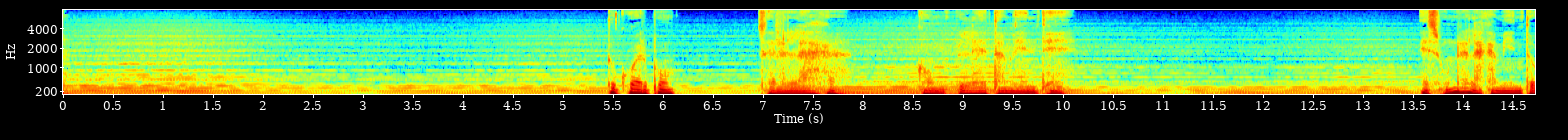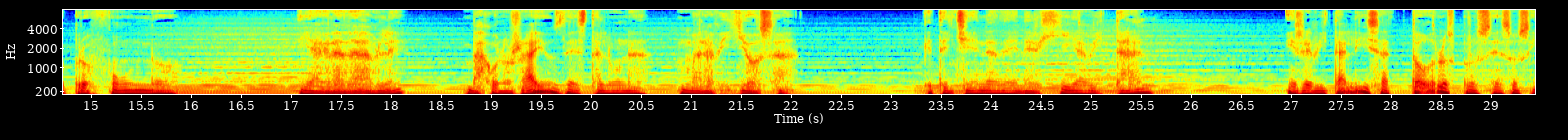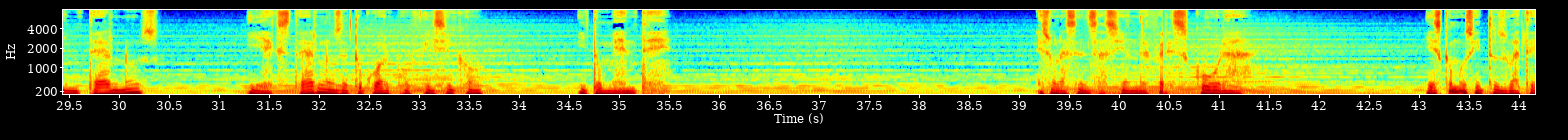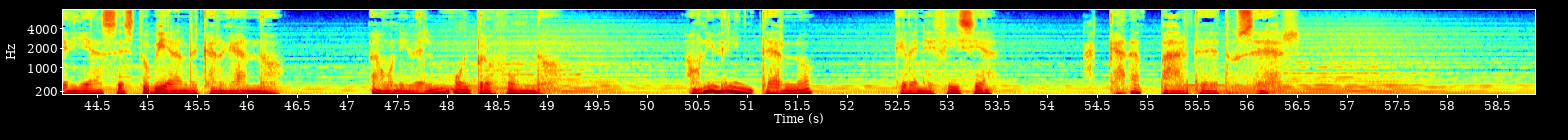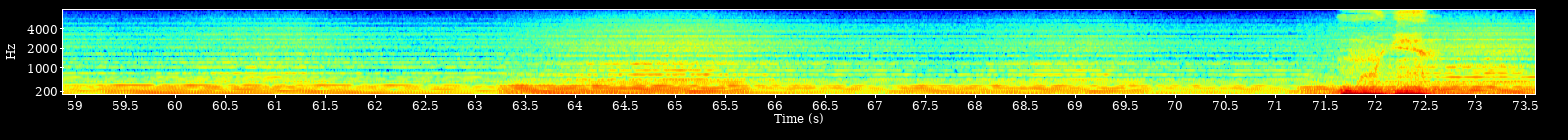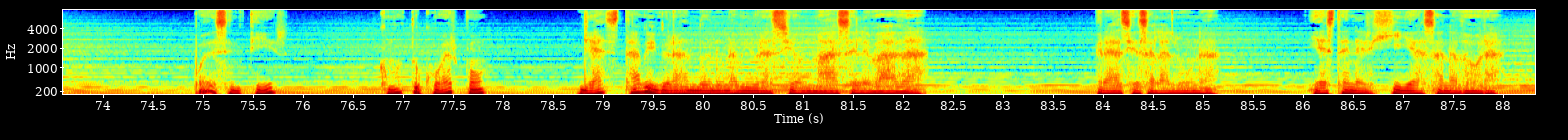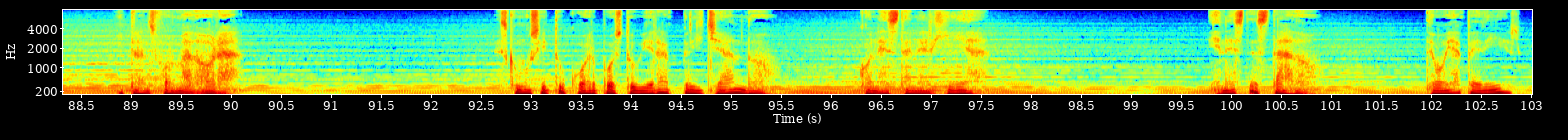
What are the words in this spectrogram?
Tu cuerpo se relaja completamente. Es un relajamiento profundo y agradable bajo los rayos de esta luna maravillosa que te llena de energía vital y revitaliza todos los procesos internos y externos de tu cuerpo físico y tu mente. Es una sensación de frescura y es como si tus baterías se estuvieran recargando a un nivel muy profundo, a un nivel interno que beneficia a cada parte de tu ser. Sentir cómo tu cuerpo ya está vibrando en una vibración más elevada gracias a la luna y a esta energía sanadora y transformadora. Es como si tu cuerpo estuviera brillando con esta energía. Y en este estado te voy a pedir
